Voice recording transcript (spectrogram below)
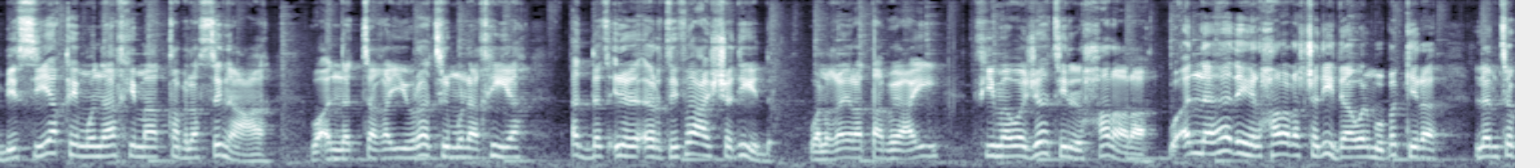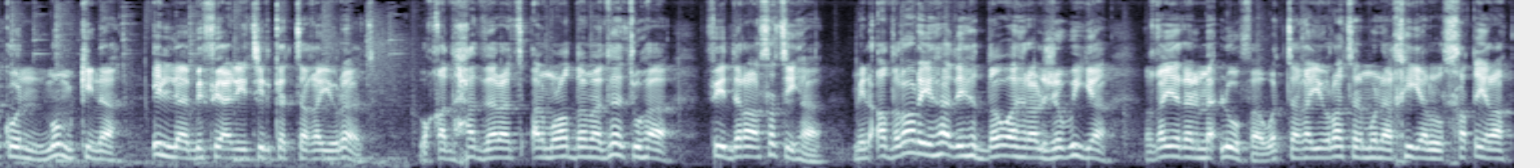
بسياق مناخ ما قبل الصناعة وأن التغيرات المناخية أدت إلى الارتفاع الشديد والغير طبيعي في مواجهة الحرارة وأن هذه الحرارة الشديدة والمبكرة لم تكن ممكنة إلا بفعل تلك التغيرات. وقد حذرت المنظمة ذاتها في دراستها من أضرار هذه الظواهر الجوية غير المألوفة والتغيرات المناخية الخطيرة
